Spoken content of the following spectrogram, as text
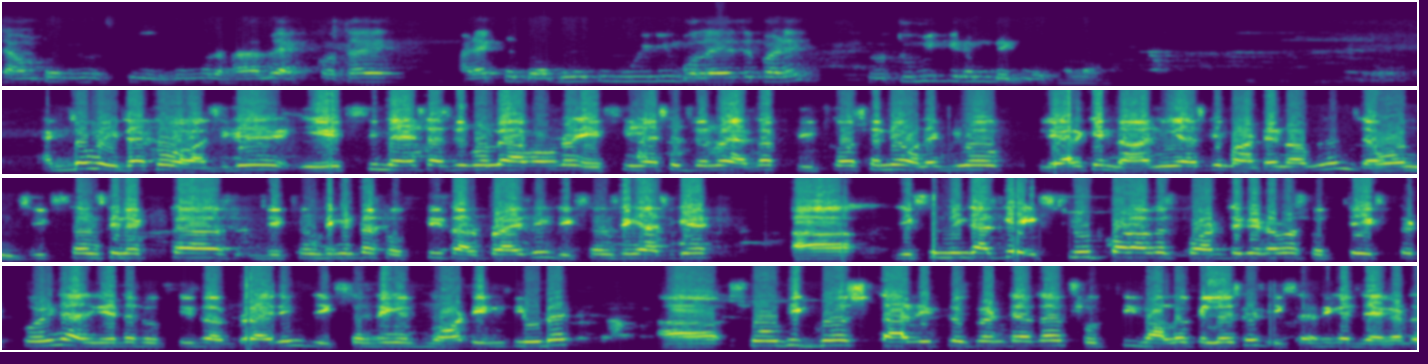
ডাউনটাউন ইস্ট বেঙ্গল হারালো এক কথায়। আর একটা ডমিনেটিং উইনিং বলা যেতে পারে। তো তুমি কীরকম দেখলে খেলা? একদমই, দেখো, আজকে এএফসি ম্যাচ আছে বলে আমার মনে হয় এফসি ম্যাচের জন্য একটা প্রিকশনে অনেকগুলো প্লেয়ারকে না নিয়ে আজকে মাঠে নামলেন। যেমন জিকসন সিং একটা জিকসন সিং একটা সত্যি সারপ্রাইজিং জিকসন সিং আজকে জিকসন সিং আজকে এক্সক্লুড করা হবে স্কোয়াড থেকে, এটা আমরা সত্যি এক্সপেক্ট করিনি আজকে এটা সত্যি surprising Jeakson Singh is not included Souvik Ghosh তার রিপ্লেসমেন্টে সত্যি ভালো খেলেছে জিকসন সিং এর জায়গাটা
